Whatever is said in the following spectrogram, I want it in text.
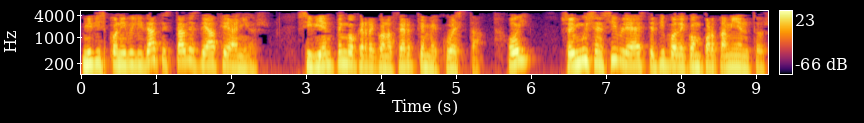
Mi disponibilidad está desde hace años, si bien tengo que reconocer que me cuesta. Hoy soy muy sensible a este tipo de comportamientos,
